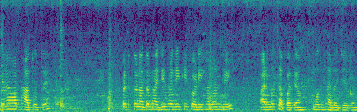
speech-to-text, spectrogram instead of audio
सध्या हा भात होतोय. पटकन आता भाजी झाली की कढी घालून घेईल. आणि मग चपात्या. मग झालं जेवण.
